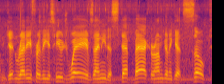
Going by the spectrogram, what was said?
I'm getting ready for these huge waves. I need to step back or I'm going to get soaked.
